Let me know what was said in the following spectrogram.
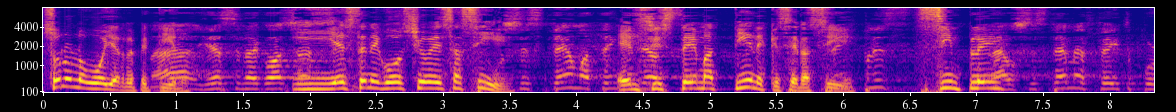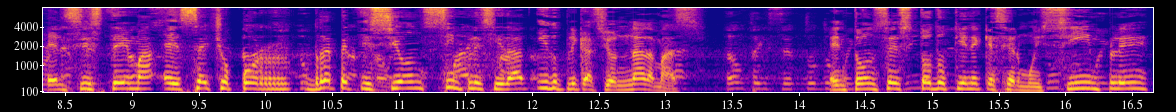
Solo lo voy a repetir. Y este negocio es así. El sistema tiene que ser así. Simple. El sistema es hecho por repetición, simplicidad y duplicación, nada más. Entonces todo tiene que ser muy simple,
